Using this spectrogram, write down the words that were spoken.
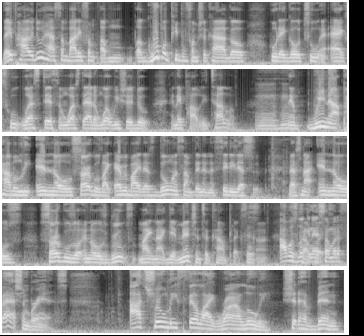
They probably do have somebody from a, a group of people from Chicago who they go to and ask who what's this and what's that and what we should do, and they probably tell them. Mm-hmm. And we not probably in those circles like everybody that's doing something in the city that's that's not in those circles or in those groups might not get mentioned to complex. uh, I was looking at some of the fashion brands. I truly feel like Ron Louis should have been,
